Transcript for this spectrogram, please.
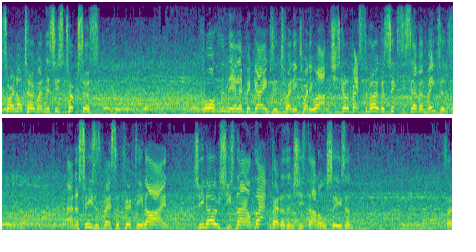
Sorry, not Turkmen, this is Tugsuz. Fourth in the Olympic Games in 2021. She's got a best of over 67 metres and a season's best of 59. She knows she's nailed that better than she's done all season. So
